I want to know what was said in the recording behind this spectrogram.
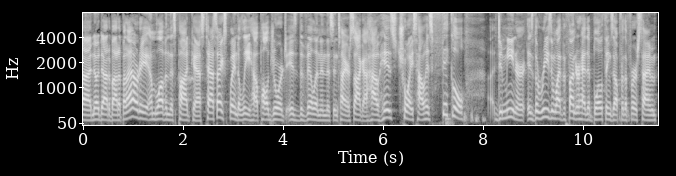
Uh, no doubt about it. But I already am loving this podcast. Tas, I explained to Leigh how Paul George is the villain in this entire saga, how his choice, how his fickle demeanor is the reason why the Thunder had to blow things up for the first time.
